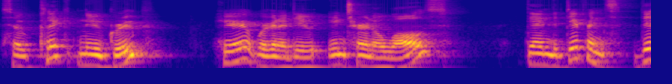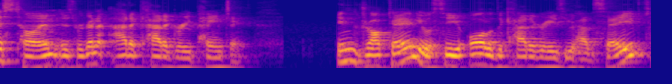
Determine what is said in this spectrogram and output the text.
So click new group. Here we're going to do internal walls. Then the difference this time is we're going to add a category painting. In the drop down you'll see all of the categories you have saved.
